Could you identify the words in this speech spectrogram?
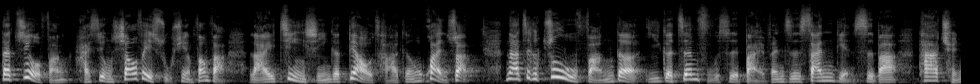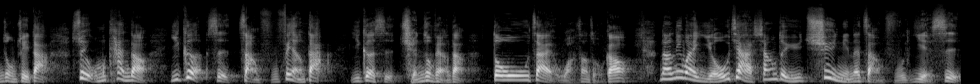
但自有房还是用消费属性的方法来进行一个调查跟换算。那这个住房的一个增幅是百分之三点四八，它权重最大。所以我们看到一个是涨幅非常大。一个是权重非常大，都在往上走高。那另外，油价相对于去年的涨幅也是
